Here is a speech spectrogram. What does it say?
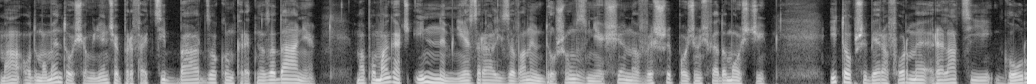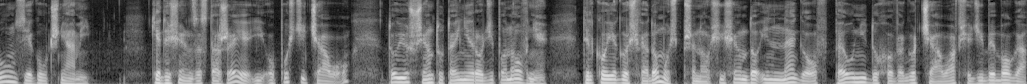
ma od momentu osiągnięcia perfekcji bardzo konkretne zadanie. Ma pomagać innym niezrealizowanym duszom wznieść się na wyższy poziom świadomości. I to przybiera formę relacji guru z jego uczniami. Kiedy się zestarzeje i opuści ciało, to już się tutaj nie rodzi ponownie, tylko jego świadomość przenosi się do innego, w pełni duchowego ciała w siedziby Boga,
